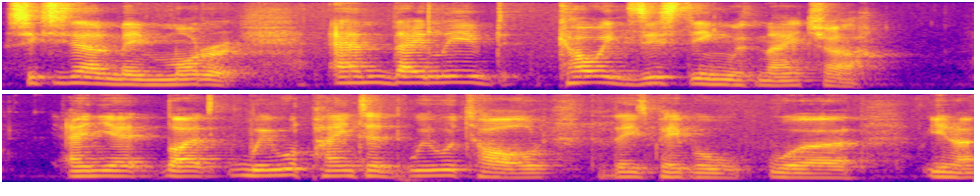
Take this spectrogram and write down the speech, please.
sixty thousand being moderate, and they lived coexisting with nature, and yet like we were painted, we were told that these people were. You know,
